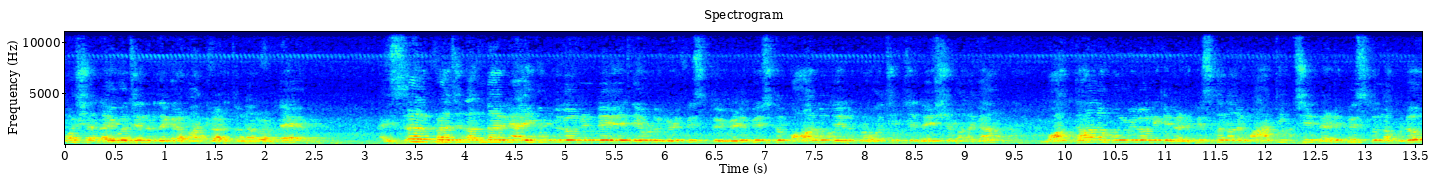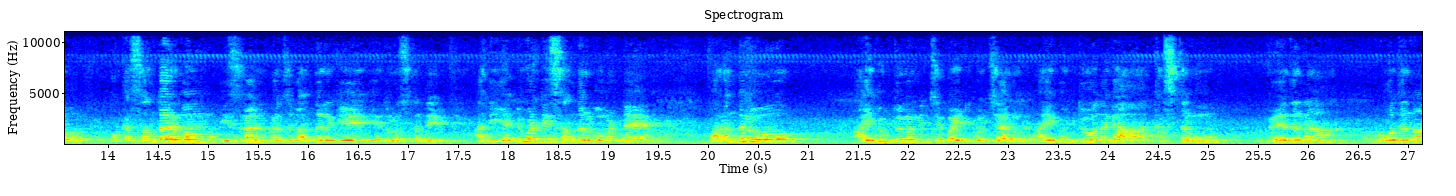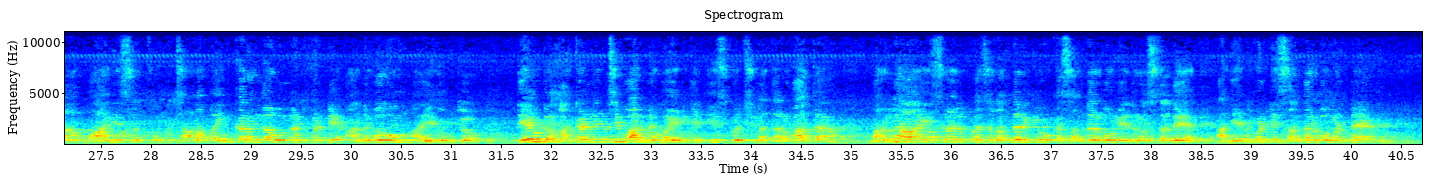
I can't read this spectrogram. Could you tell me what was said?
మోష దైవజనుడి దగ్గర మాట్లాడుతున్నారు అంటే ఇజ్రాయల్ ప్రజలందరినీ ఐగుప్తులో నుండి దేవుడు విడిపిస్తూ విడిపిస్తూ పాలు దేవుడు ప్రవచించే దేశం అనగా వాగ్దాన భూమిలోనికి నడిపిస్తానని మాటిచ్చి నడిపిస్తున్నప్పుడు ఒక సందర్భం ఇజ్రాయల్ ప్రజలందరికీ ఎదురొస్తుంది. అది ఎటువంటి సందర్భం అంటే వారందరూ ఐగుప్తుల నుంచి బయటకు వచ్చారు ఐగుప్తు అనగా కష్టము వేదన రోదన బానిసత్వము చాలా భయంకరంగా ఉన్నటువంటి అనుభవం ఐగుప్తు. దేవుడు అక్కడి నుంచి వారిని బయటికి తీసుకొచ్చిన తర్వాత మరలా ఇస్రాయల్ ప్రజలందరికీ ఒక సందర్భం ఎదురొస్తుంది. అది ఎటువంటి సందర్భం అంటే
